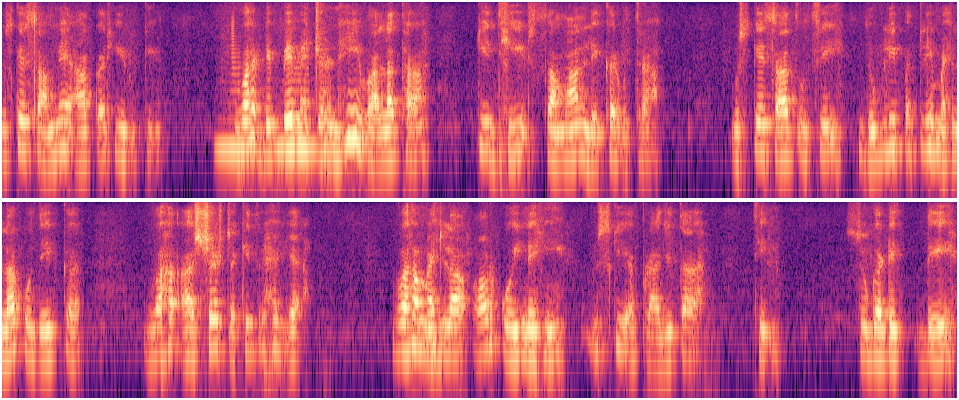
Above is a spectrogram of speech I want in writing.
उसके सामने आकर ही रुकी। वह डिब्बे में चढ़ने ही वाला था कि धीर सामान लेकर उतरा। उसके साथ उतरी दुबली पतली महिला को देखकर वह आश्चर्यचकित रह गया। वह महिला और कोई नहीं, उसकी अपराजिता थी। सुगठित देह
